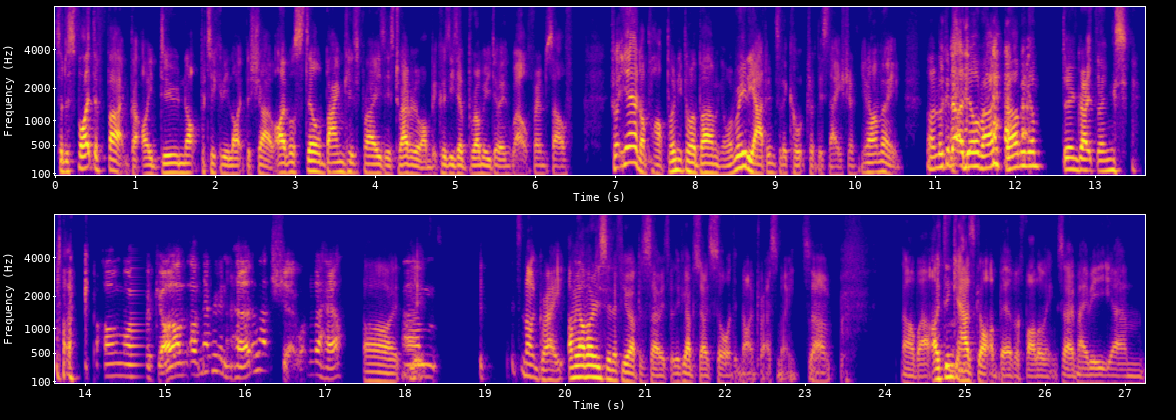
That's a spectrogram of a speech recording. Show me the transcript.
So despite the fact that I do not particularly like the show, I will still bang his praises to everyone because he's a Brummy doing well for himself. But yeah, no, Pop, Bunny Pull of Birmingham will really add into the culture of this nation. You know what I mean? I'm looking at Adil Ray, Birmingham, doing great things. like, Oh my god, I've, I've never even heard of that show. What the hell? oh, it- Um, it- it's not great. I mean, I've only seen a few episodes, but the few episodes I saw did not impress me. So, oh well. I think it has got a bit of a following. So maybe um,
